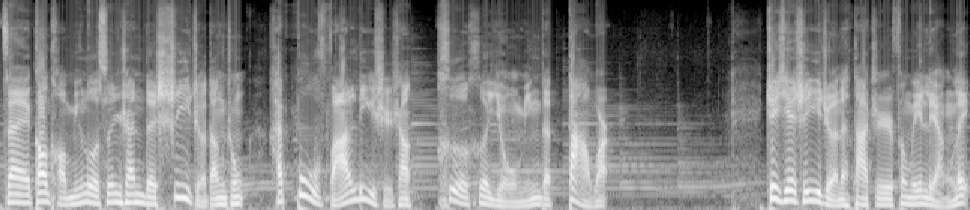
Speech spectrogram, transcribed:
在高考名落孙山的失意者当中，还不乏历史上赫赫有名的大腕儿。这些失意者呢，大致分为两类：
